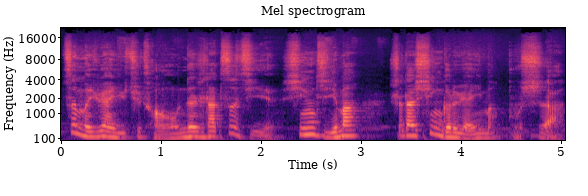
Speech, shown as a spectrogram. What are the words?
这么愿意去闯红灯，是他自己心急吗？是他性格的原因吗？不是啊，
